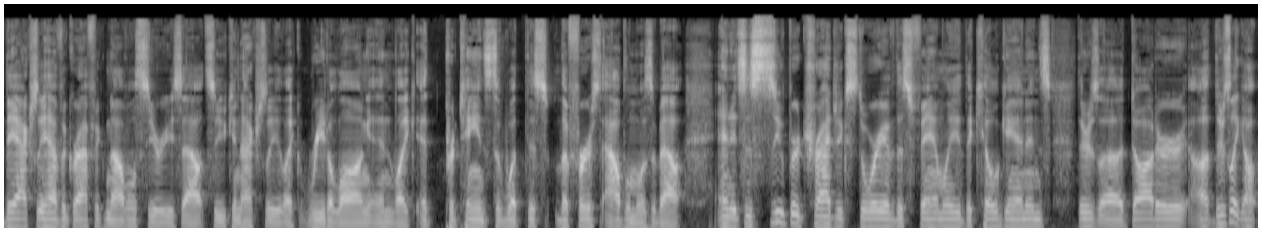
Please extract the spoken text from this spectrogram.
They actually have a graphic novel series out, so you can actually like read along and like it pertains to what this the first album was about. And it's a super tragic story of this family, the Kilgannons. There's a daughter. Uh, there's like a,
